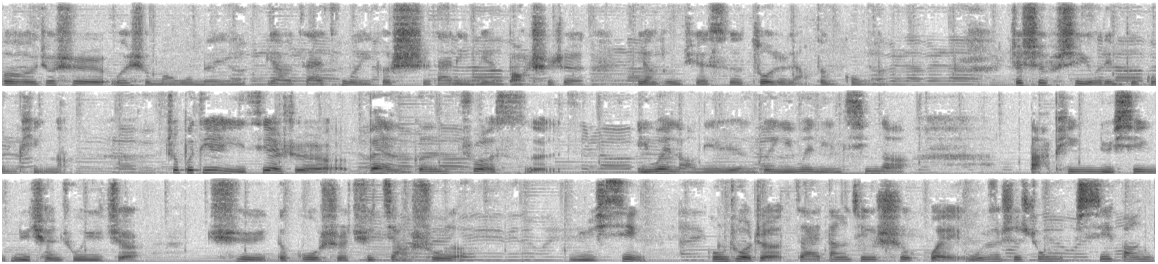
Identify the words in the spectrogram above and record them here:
呃，就是为什么我们要在这么一个时代里面保持着两种角色，做着两份工呢？这是不是有点不公平呢？这部电影借着 Ben 跟 Joyce 一位老年人跟一位年轻的打拼女性女权主义者去的故事，去讲述了女性。工作者在当今社会，无论是中西方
